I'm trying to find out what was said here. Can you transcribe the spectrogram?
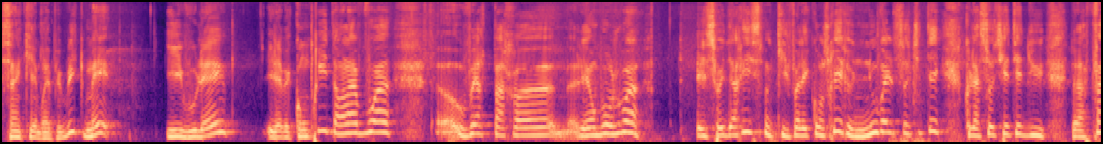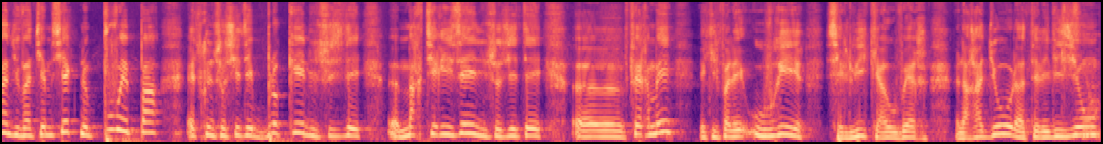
Ve République, mais il voulait, il avait compris dans la voie euh, ouverte par Léon Bourgeois, et le solidarisme qu'il fallait construire une nouvelle société, que la société du, de la fin du XXe siècle ne pouvait pas être une société bloquée, une société euh, martyrisée, une société euh, fermée, et qu'il fallait ouvrir. C'est lui qui a ouvert la radio, la télévision.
